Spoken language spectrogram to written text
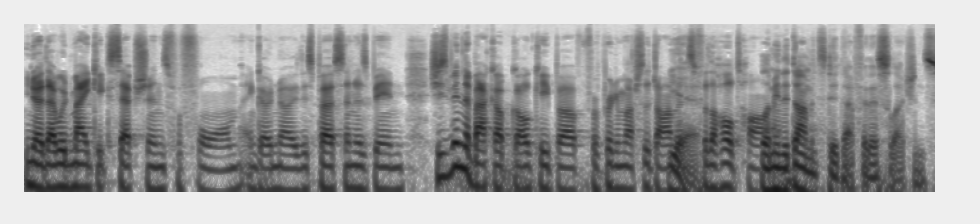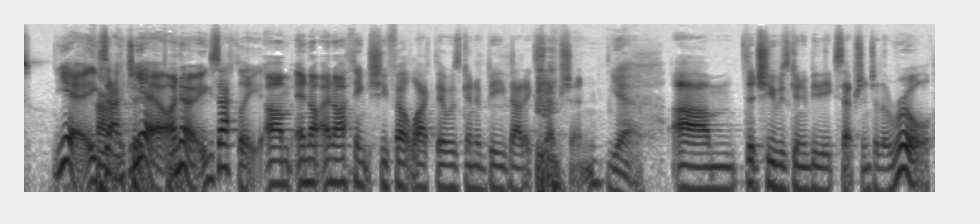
you know, they would make exceptions for form and go, no, this person has been, she's been the backup goalkeeper for pretty much the Diamonds Yeah. for the whole time. well, I mean, the Diamonds did that for their selections. yeah, exactly. too. Yeah, I know exactly. Um, and I- and I think she felt like there was going to be that exception Yeah, um, that she was going to be the exception to the rule.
